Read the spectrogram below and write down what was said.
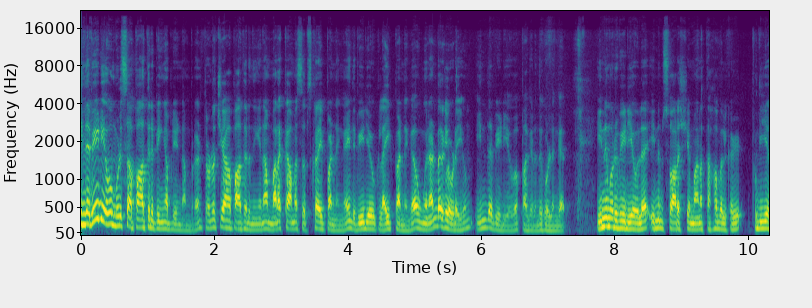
இந்த வீடியோவை முழுசா பார்த்துருப்பீங்க அப்படின்னு நம்புறேன். தொடர்ச்சியாக பார்த்துருந்தீங்கன்னா மறக்காம சப்ஸ்கிரைப் பண்ணுங்க. இந்த வீடியோவுக்கு லைக் பண்ணுங்க. உங்க நண்பர்களோடையும் இந்த வீடியோவை பகிர்ந்து கொள்ளுங்க. இன்னும் ஒரு வீடியோவில் இன்னும் சுவாரஸ்யமான தகவல்கள் புதிய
